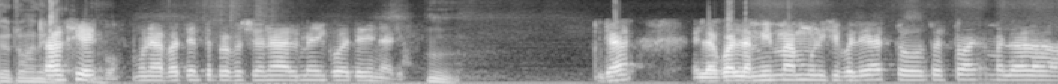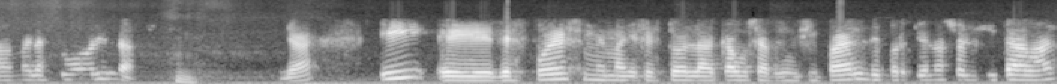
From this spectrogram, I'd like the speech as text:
otros animales. Así es, po, una patente profesional médico veterinario, Mm. ¿ya? En la cual la misma municipalidad todo- todos estos años me la, me la estuvo brindando, Mm. ¿ya? Y eh, después me manifestó la causa principal de por qué no solicitaban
